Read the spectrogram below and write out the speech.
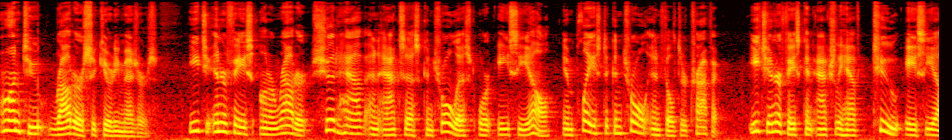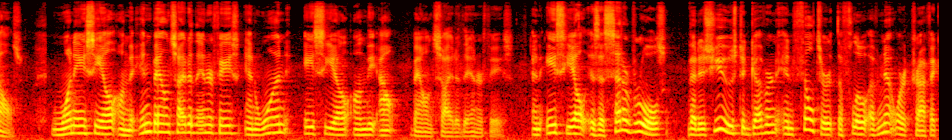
on to router security measures. Each interface on a router should have an access control list or ACL in place to control and filter traffic. Each interface can actually have two ACLs. One ACL on the inbound side of the interface and one ACL on the outbound side of the interface. An ACL is a set of rules that is used to govern and filter the flow of network traffic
